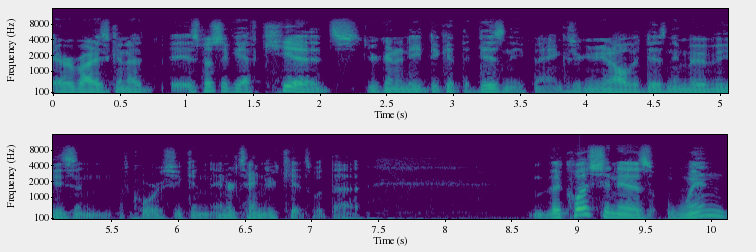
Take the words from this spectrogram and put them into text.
everybody's going to, especially if you have kids, you're going to need to get the Disney thing because you're going to get all the Disney movies, and of course, you can entertain your kids with that. The question is when,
